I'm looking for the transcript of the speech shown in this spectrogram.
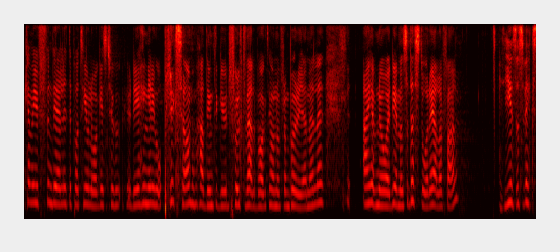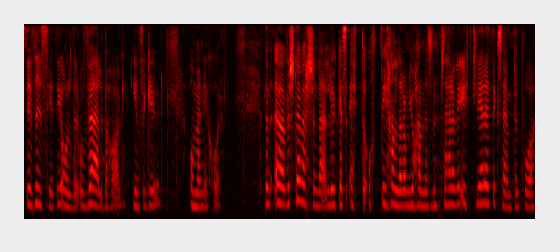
kan vi ju fundera lite på teologiskt hur, hur, det hänger ihop. Liksom. Hade inte Gud fullt välbehag till honom från början? Eller? I have no idea, men så där står det i alla fall. Jesus växte i vishet, i ålder och välbehag inför Gud och människor. Den översta versen där, Lukas 1 och 80, handlar om Johannes. Så här har vi ytterligare ett exempel på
